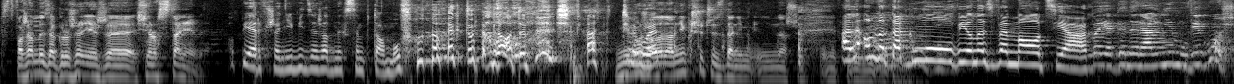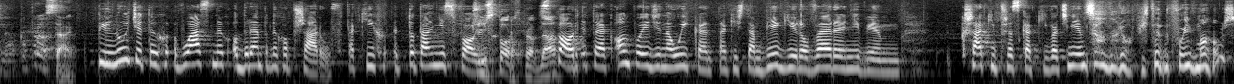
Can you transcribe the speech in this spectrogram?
stwarzamy zagrożenie, że się rozstaniemy? Po pierwsze, nie widzę żadnych symptomów, które by o tym świadczyły. Mimo, że ona na mnie krzyczy zdaniem naszych Ale ona tak mówi, ona jest w emocjach. Chyba ja generalnie mówię głośno, po prostu. Tak. Pilnujcie tych własnych, odrębnych obszarów, takich totalnie swoich. Czyli sport, prawda? Sport. To jak on pojedzie na weekend, na jakieś tam biegi, rowery, nie wiem, krzaki przeskakiwać, nie wiem co on robi, ten twój mąż,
